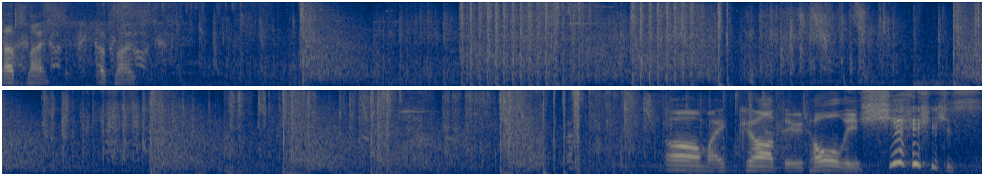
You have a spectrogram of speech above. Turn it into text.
That's nice. That's nice. Oh my god, dude. Holy shit.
